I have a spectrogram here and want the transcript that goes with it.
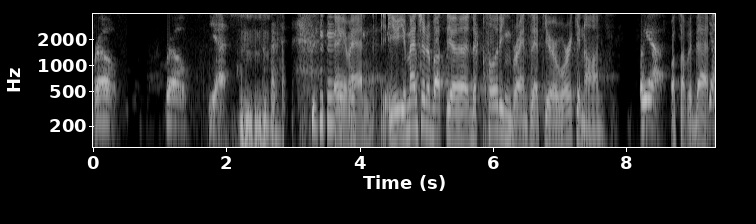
bro, bro. Yes. hey man, you, you mentioned about the the clothing brands that you're working on. Oh yeah. What's up with that? Yeah.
